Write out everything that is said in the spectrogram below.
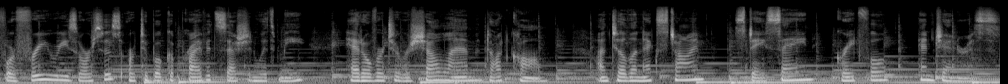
For free resources or to book a private session with me, head over to rachellelamb.com. Until the next time, stay sane, grateful, and generous.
